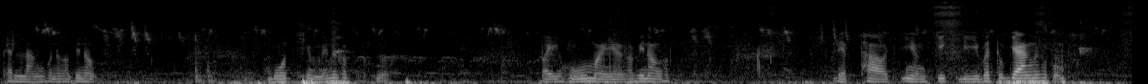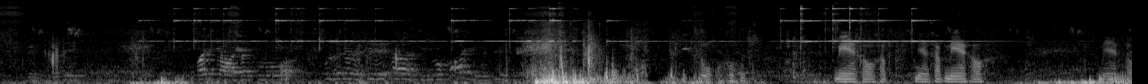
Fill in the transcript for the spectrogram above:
แผ่นหลังคนนะครับพี่น้อง โบดเข็มเลยนะครับใบหูใหม่ครับพี่น้องครับเด็บเท้าเอียงจิกดีเบิดทุกอย่างนะครับผมโอ้โหแม่เขาครับเนี่ยครับแม่เขา แม่เขา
